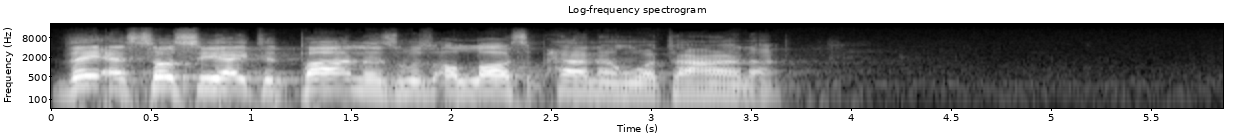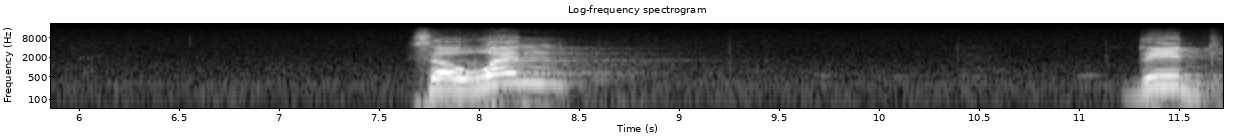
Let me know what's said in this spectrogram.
They associated partners with Allah subhanahu wa ta'ala. So when did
